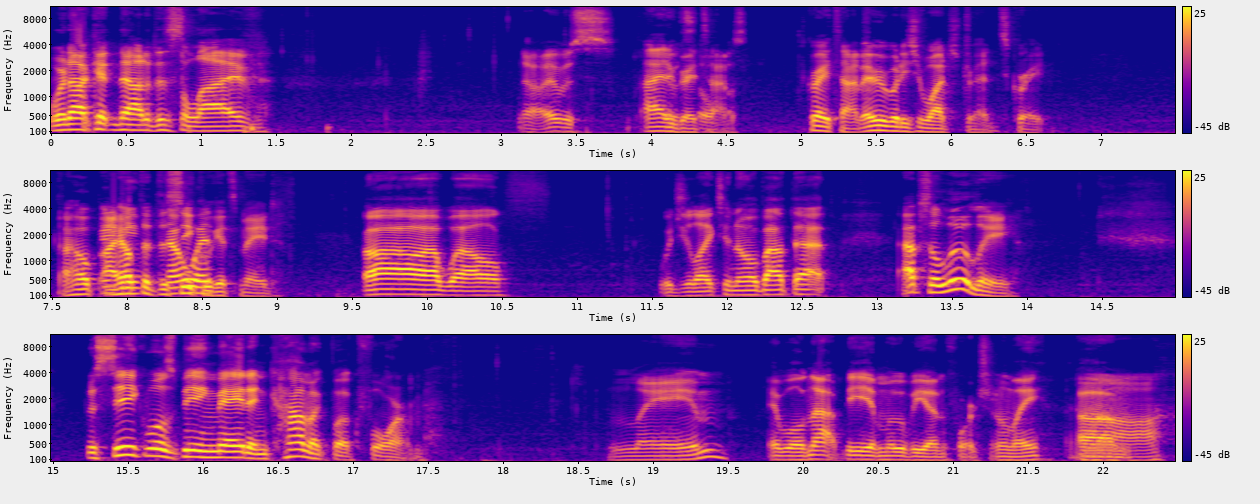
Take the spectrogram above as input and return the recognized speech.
We're not getting out of this alive." No, it was. I had a great so time. awesome. Great time. Everybody should watch Dredd. It's great. I hope. I hope that the sequel it- gets made. Uh, well, would you like to know about that? Absolutely. The sequel is being made in comic book form. Lame. It will not be a movie, unfortunately. Um, Aw.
